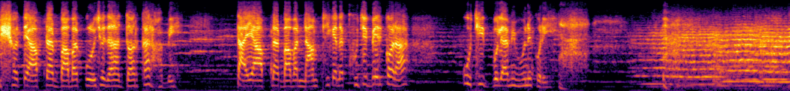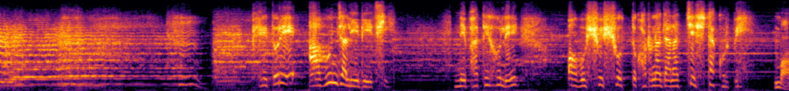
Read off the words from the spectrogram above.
ভবিষ্যতে আপনার বাবার পরিচয় জানার দরকার হবে। তাই আপনার বাবার নাম ঠিকানা খুঁজে বের করা উচিত বলে আমি মনে করি। ভেতরে আগুন জ্বালিয়ে দিয়েছি। নেভাতে হলে অবশ্যই সত্য ঘটনা জানার চেষ্টা করবে। মা,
